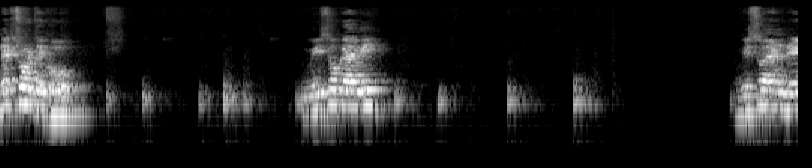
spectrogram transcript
नेक्स्ट वर्ड देखो। Misogamy misandry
